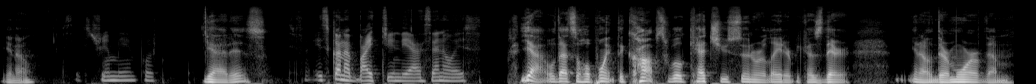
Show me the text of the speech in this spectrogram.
you know? It's extremely important. yeah it is. It's gonna bite you in the ass, anyways. yeah well that's the whole point. The cops will catch you sooner or later because they're you know there are more of them.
